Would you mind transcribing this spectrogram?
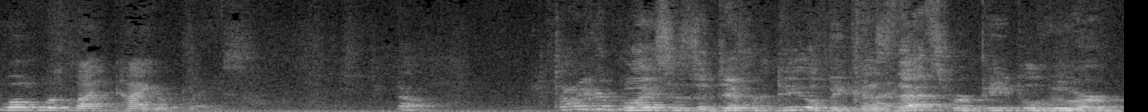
Won't look like Tiger Place. No, Tiger Place is a different deal because that's for people who are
